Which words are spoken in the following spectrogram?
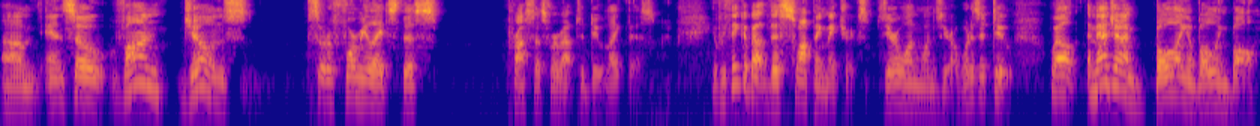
Um, and so Vaughan Jones sort of formulates this process we're about to do like this. If we think about this swapping matrix, 0, 1, 1, 0, what does it do? Well, imagine I'm bowling a bowling ball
